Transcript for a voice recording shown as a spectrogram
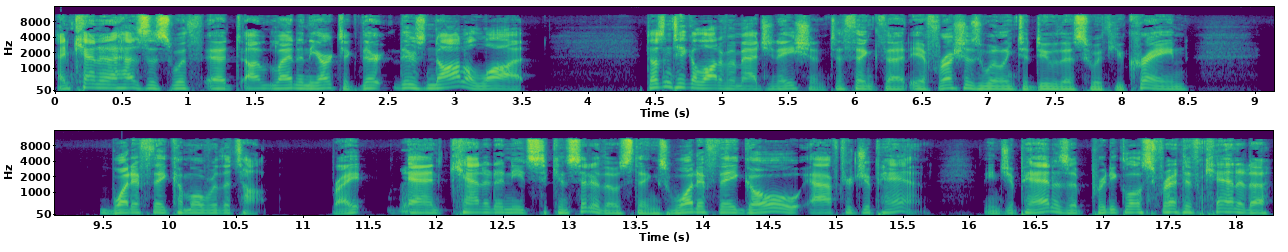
And Canada has this with uh, land in the Arctic. There, there's not a lot. It doesn't take a lot of imagination to think that if Russia is willing to do this with Ukraine, what if they come over the top, right? Mm-hmm. And Canada needs to consider those things. What if they go after Japan? I mean, Japan is a pretty close friend of Canada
